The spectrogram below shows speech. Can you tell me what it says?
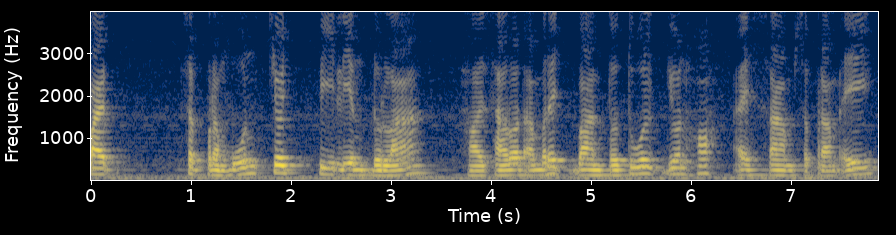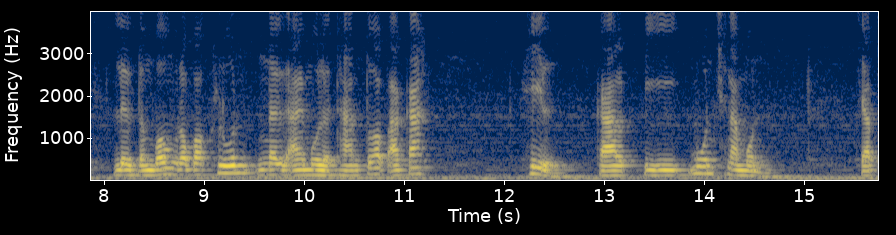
89.2លានដុល្លារ ហើយសហរដ្ឋអាមេរិកបានទទួលយន្តហោះ S35A លើកដំបូងរបស់ខ្លួននៅឯមូលដ្ឋានទ័ពអាកាស Hill កាលពី4ឆ្នាំមុន ចាប់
